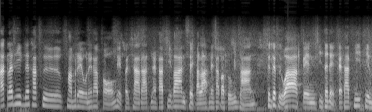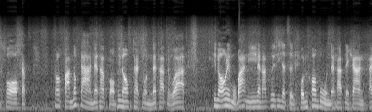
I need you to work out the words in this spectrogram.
ครับและนี่นะครับคือความเร็วนะครับของเน็ตประชารัฐนะครับที่บ้านเซปาระนะครับอำเภอวิหางซึ่งก็ถือว่าเป็นอินเทอร์เน็ตนะครับที่เพียงพอกับความต้องการนะครับของพี่น้องประชาชนนะครับ หรือว่าพี่น้องในหมู่บ้านนี้นะครับเพื่อที่จะสืบค้นข้อมูลนะครับ ในการใช้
